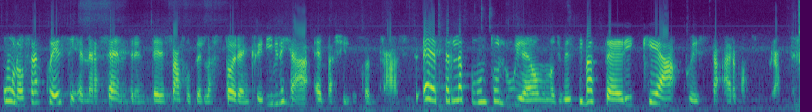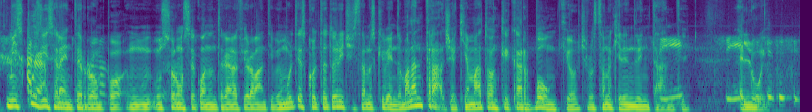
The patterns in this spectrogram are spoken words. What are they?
uno fra questi che mi era sempre interessato per la storia incredibile che ha è Bacillus anthracis e per l'appunto lui è uno di questi batteri che ha questa armatura. Mi scusi allora, se la interrompo un, un, solo un secondo Antonella Fioravanti, perché molti ascoltatori ci stanno scrivendo ma l'antrace è chiamato anche carbonchio? Ce lo stanno chiedendo in tanti. Sì, sì, è lui. Sì, sì, sì,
